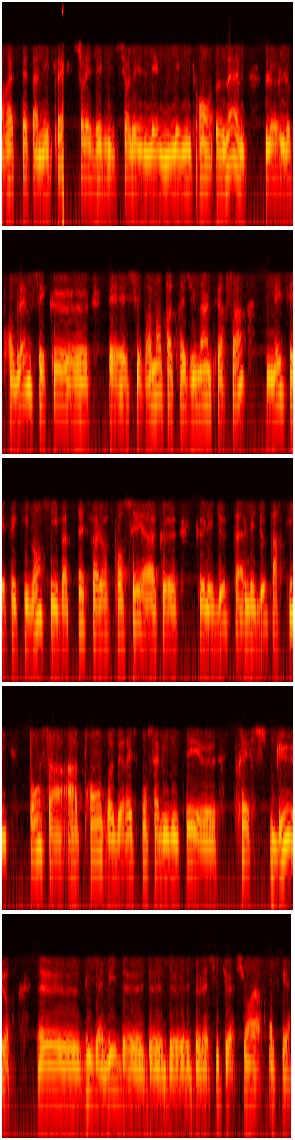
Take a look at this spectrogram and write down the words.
aurait peut-être un effet sur les sur les, les- migrants eux-mêmes. Le, le problème, c'est que euh, c'est vraiment pas très humain de faire ça, mais c'est effectivement, il va peut-être falloir penser à que que les deux les deux parties pensent à, prendre des responsabilités euh, très dures euh, vis-à-vis de, de, de la situation à la frontière.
